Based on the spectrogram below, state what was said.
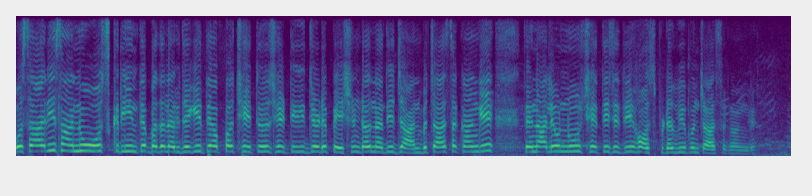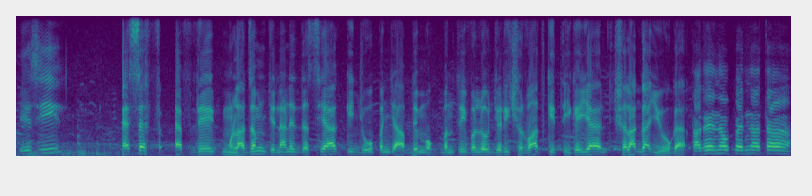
ਉਹ ਸਾਰੀ ਸਾਨੂੰ ਉਹ ਸਕਰੀਨ ਤੇ ਪਤਾ ਲੱਗ ਜਾਏਗੀ ਤੇ ਆਪਾਂ ਛੇਤੀ ਤੋਂ ਛੇਤੀ ਜਿਹੜੇ ਪੇਸ਼ੈਂਟ ਆ ਉਹਨਾਂ ਦੀ ਜਾਨ ਬਚਾ ਸਕਾਂਗੇ ਤੇ ਨਾਲੇ ਉਹਨੂੰ ਛੇਤੀ ਛੇਤੀ ਹਸਪੀਟਲ ਵੀ ਪਹੁੰਚਾ ਸਕਾਂਗੇ। ਇਹ ਸੀ ਐਸਐਫਐਫ ਦੇ ਮੁਲਾਜ਼ਮ ਜਿਨ੍ਹਾਂ ਨੇ ਦੱਸਿਆ ਕਿ ਜੋ ਪੰਜਾਬ ਦੇ ਮੁੱਖ ਮੰਤਰੀ ਵੱਲੋਂ ਜਿਹੜੀ ਸ਼ੁਰੂਆਤ ਕੀਤੀ ਗਈ ਹੈ ਸ਼ਲਾਘਾਯੋਗ ਹੈ। ਸਾਰਿਆਂ ਨਾਲੋਂ ਪਹਿਲਾਂ ਤਾਂ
